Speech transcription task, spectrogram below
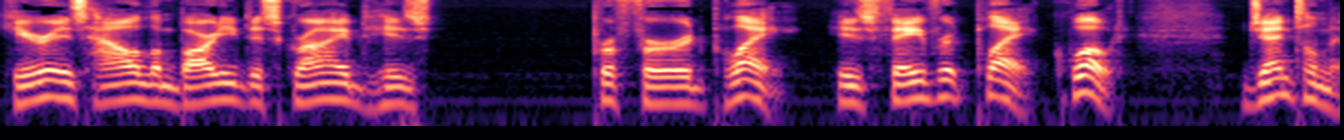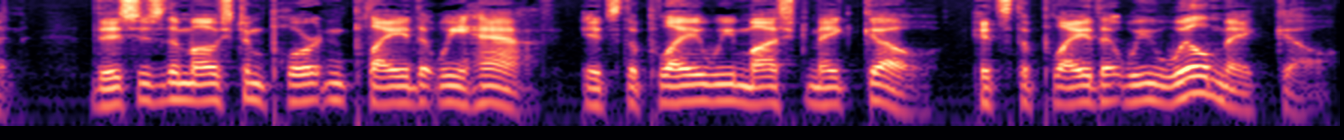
here is how Lombardi described his preferred play, his favorite play. Quote, Gentlemen, this is the most important play that we have. It's the play we must make go. It's the play that we will make go.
